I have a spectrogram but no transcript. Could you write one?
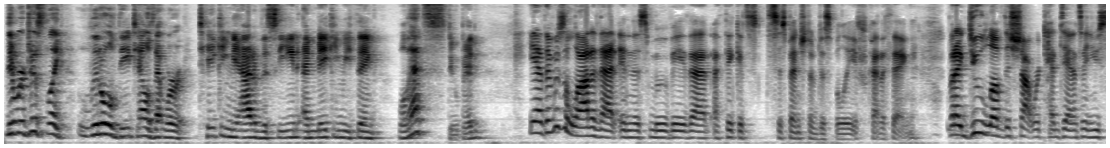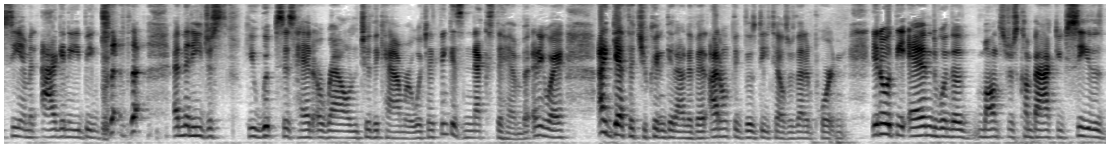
There were just like little details that were taking me out of the scene and making me think, well, that's stupid. Yeah, there was a lot of that in this movie that I think it's suspension of disbelief kind of thing. But I do love the shot where Ted Danson, you see him in agony being and then he just he whips his head around to the camera, which I think is next to him. But anyway, I get that you couldn't get out of it. I don't think those details are that important. You know, at the end when the monsters come back, you see the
